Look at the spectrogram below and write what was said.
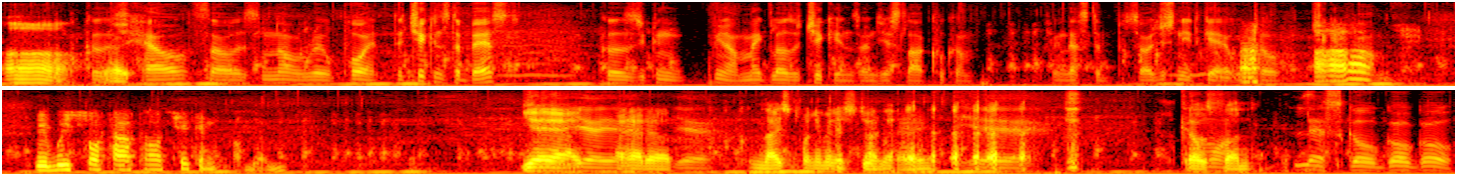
Ah, because right. it's hell, so there's no real point. The chicken's the best because you can, you know, make loads of chickens and just like cook them. I think that's the. So I just need to get an auto chicken Ah. farm. Did we sort out our chicken problem? Yeah, I, yeah, yeah. I had a Yeah, nice 20 minutes doing that. Yeah. that Come was on, fun. Let's go, go, go.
